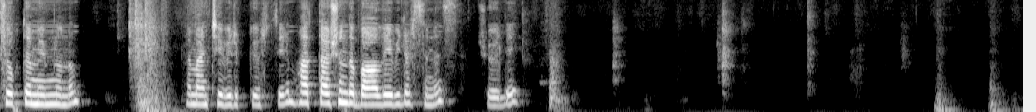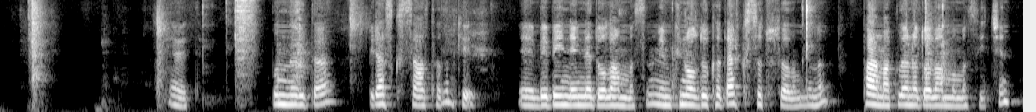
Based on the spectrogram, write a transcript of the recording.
Çok da memnunum. Hemen çevirip göstereyim. Hatta şunu da bağlayabilirsiniz. Şöyle Evet. bunları da biraz kısaltalım ki e, bebeğin eline dolanmasın. Mümkün olduğu kadar kısa tutalım bunu. Parmaklarına dolanmaması için.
